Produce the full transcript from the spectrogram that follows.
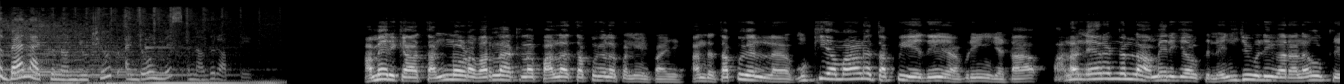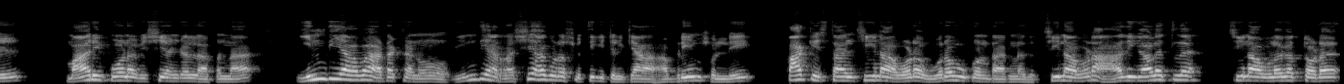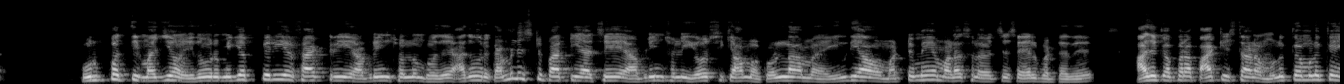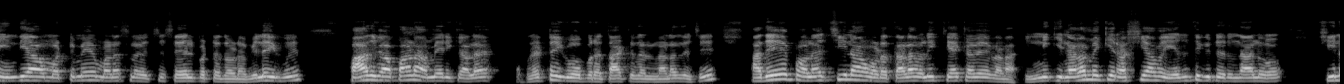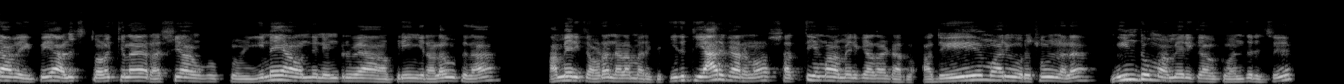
the bell icon on YouTube and don't miss another update. America தன்னோட வரலாற்றுல பல தப்புகளை பண்ணியிருப்பாங்க அந்த தப்புகள்ல முக்கியமான தப்பு எது அப்படின்னு கேட்டா பல நேரங்கள்ல அமெரிக்காவுக்கு நெஞ்சு வலி வர அளவுக்கு மாறி போன விஷயங்கள் அப்படின்னா இந்தியாவை அடக்கணும் இந்தியா ரஷ்யா கூட சுத்திக்கிட்டு இருக்கான் அப்படின்னு சொல்லி பாகிஸ்தான் சீனாவோட உறவு கொண்டாடினது சீனாவோட ஆதி காலத்துல சீனா உலகத்தோட உற்பத்தி மையம் இது ஒரு மிகப்பெரிய ஃபேக்டரி அப்படின்னு சொல்லும்போது அது ஒரு கம்யூனிஸ்ட் பார்ட்டியாச்சே அப்படின்னு சொல்லி யோசிக்காம கொள்ளாம இந்தியாவை மட்டுமே மனசுல வச்சு செயல்பட்டது. அதுக்கப்புறம் பாகிஸ்தானை முழுக்க முழுக்க இந்தியாவை மட்டுமே மனசுல வச்சு செயல்பட்டதோட விளைவு பாதுகாப்பான அமெரிக்கால இரட்டை கோபுர தாக்குதல் நடந்துச்சு. அதே போல சீனாவோட தலைவலி கேட்கவே வேணாம். இன்னைக்கு நிலைமைக்கு ரஷ்யாவை எதிர்த்துக்கிட்டு இருந்தாலும் சீனாவை இப்பயே அழிச்சு தொலைக்கல ரஷ்யாவுக்கு இணையா வந்து நின்றுவேன் அப்படிங்கிற அளவுக்கு தான் அமெரிக்காவோட நிலைமை இருக்கு. இதுக்கு யாரு காரணம்? சத்தியமா அமெரிக்கா தான் காரணம். அதே மாதிரி ஒரு சூழ்நிலை மீண்டும் அமெரிக்காவுக்கு வந்துருச்சு.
